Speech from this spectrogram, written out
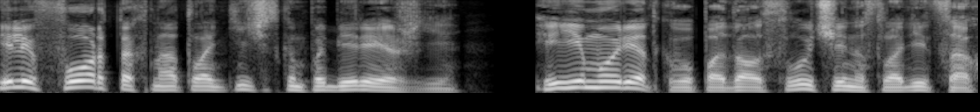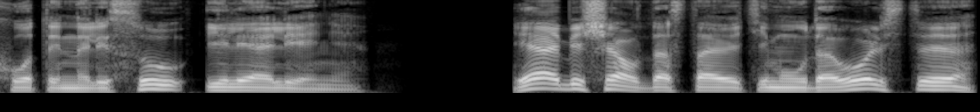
или в фортах на Атлантическом побережье, и ему редко выпадал случай насладиться охотой на лесу или оленя. Я обещал доставить ему удовольствие,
